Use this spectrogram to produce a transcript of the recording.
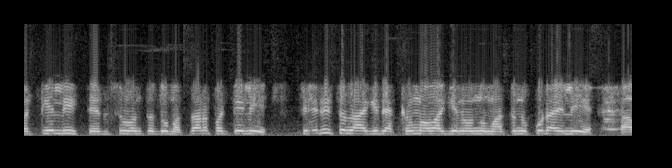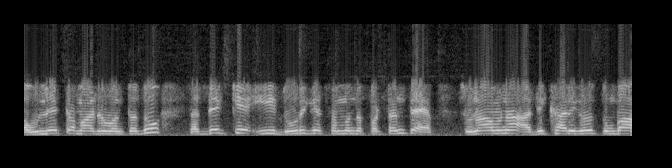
ಪಟ್ಟಿಯಲ್ಲಿ ಸೇರಿಸುವಂತದ್ದು ಮತದಾರ ಪಟ್ಟಿಯಲ್ಲಿ ಸೇರಿಸಲಾಗಿದೆ. ಅಕ್ರಮವಾಗಿ ಅನ್ನೋ ಒಂದು ಮಾತನ್ನು ಕೂಡ ಇಲ್ಲಿ ಉಲ್ಲೇಖ ಮಾಡಿರುವಂತದ್ದು. ಸದ್ಯಕ್ಕೆ ಈ ದೂರಿಗೆ ಸಂಬಂಧಪಟ್ಟಂತೆ ಚುನಾವಣಾ ಅಧಿಕಾರಿಗಳು ತುಂಬಾ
